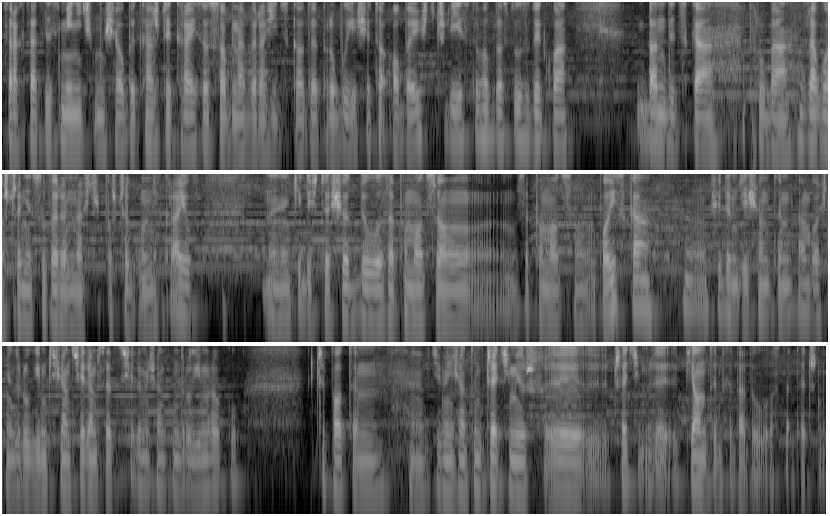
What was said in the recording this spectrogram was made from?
traktaty zmienić, musiałby każdy kraj z osobna wyrazić zgodę. Próbuje się to obejść, czyli jest to po prostu zwykła bandycka próba zawłaszczenia suwerenności poszczególnych krajów. E, kiedyś to się odbyło za pomocą, za pomocą wojska w 70, tam właśnie drugim, 1772 roku, czy potem w 93 już, trzecim, piątym chyba był ostateczny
